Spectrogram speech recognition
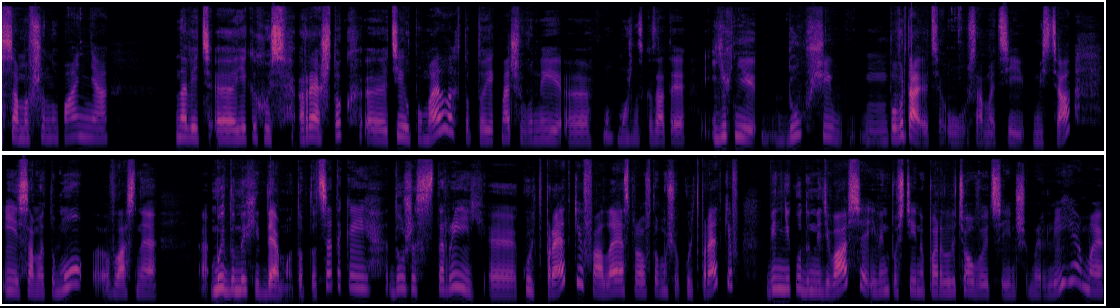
саме вшанування навіть е, якихось решток е, тіл померлих, тобто, як наче вони, е, ну, можна сказати, їхні душі повертаються у саме ці місця, і саме тому, е, власне, е, ми до них йдемо. Тобто, це такий дуже старий е, культ предків, але справа в тому, що культ предків він нікуди не дівався і він постійно перелицьовується іншими релігіями,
